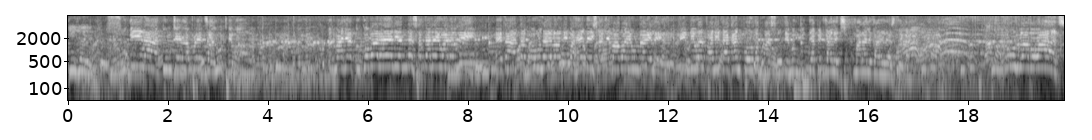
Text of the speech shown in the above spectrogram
की जय सुगीरा तुमचे लफडे चालू ठेवा पण माझ्या तुकोबा रायाने अंधश्रद्धा नाही वाढवली नाही तर आता पाहून राहिलो आम्ही बाहेर देशाचे बाबा येऊन राहिले पिंडीवर पाणी टाकान पोरग पास होते मग विद्यापीठ कायले मारायला काढले असते काय म्हणून बाबा आज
